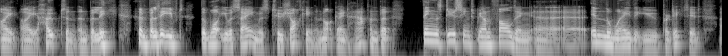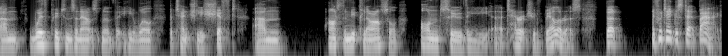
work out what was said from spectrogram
I I hoped and, and believe and believed that what you were saying was too shocking and not going to happen. But things do seem to be unfolding uh, in the way that you predicted, um, with Putin's announcement that he will potentially shift um, part of the nuclear arsenal onto the uh, territory of Belarus. But if we take a step back,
